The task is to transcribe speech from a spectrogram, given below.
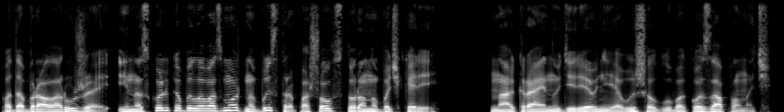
подобрал оружие и, насколько было возможно, быстро пошел в сторону бочкарей. На окраину деревни я вышел глубоко за полночь.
